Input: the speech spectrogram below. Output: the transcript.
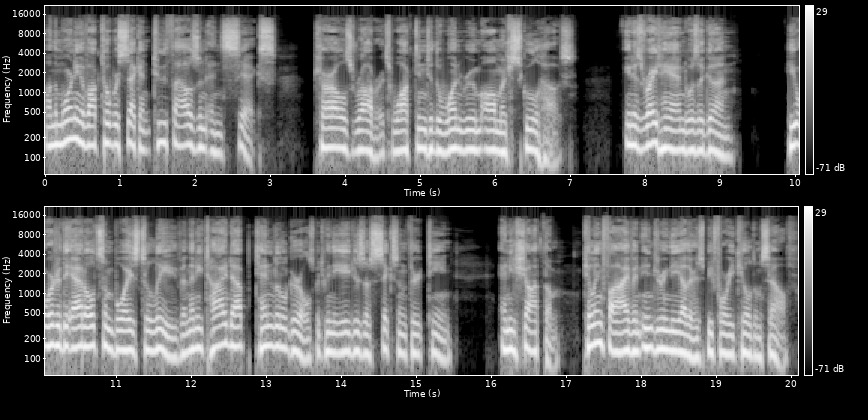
On the morning of October 2nd, 2006, Charles Roberts walked into the one room Amish schoolhouse. In his right hand was a gun. He ordered the adults and boys to leave, and then he tied up 10 little girls between the ages of 6 and 13, and he shot them killing five and injuring the others before he killed himself.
